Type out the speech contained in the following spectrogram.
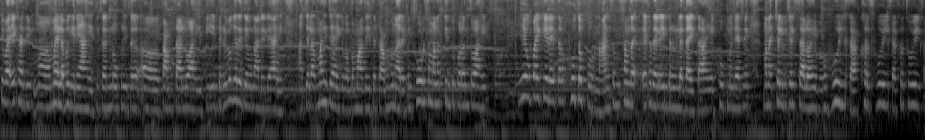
किंवा एखादी म- महिला भगिनी आहे तिचं नोकरीचं काम चालू आहे ती इंटरव्ह्यू वगैरे देऊन आलेली आहे. आणि तिला माहिती आहे की बाबा माझं इथं काम होणार आहे पण थोडंसं मनात किंतू परंतु आहे. हे उपाय केले तर होतं पूर्ण. आणि सम- समजा एखाद्याला इंटरव्ह्यूला जायचं आहे खूप म्हणजे असे मनात चलबिचल चालू आहे बाबा होईल का? खर्च होईल का? खरंच होईल का?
